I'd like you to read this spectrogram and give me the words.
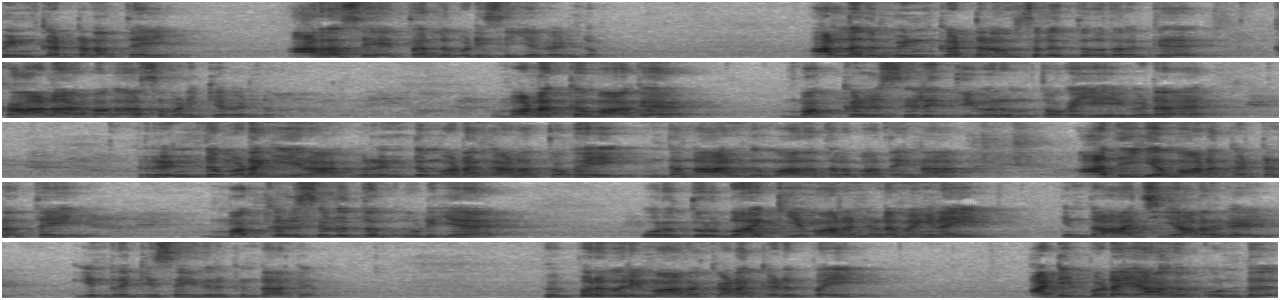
மின் கட்டணத்தை அரசே தள்ளுபடி செய்ய வேண்டும். அல்லது மின் கட்டணம் செலுத்துவதற்கு கால அவகாசம் அளிக்க வேண்டும். வழக்கமாக மக்கள் செலுத்தி வரும் தொகையை விட ரெண்டு மடங்கினா ரெண்டு மடங்கான தொகை இந்த நான்கு மாதத்தில் பார்த்தீங்கன்னா அதிகமான கட்டணத்தை மக்கள் செலுத்தக்கூடிய ஒரு துர்பாக்கியமான நிலைமையினை இந்த ஆட்சியாளர்கள் இன்றைக்கு செய்திருக்கின்றார்கள். பிப்ரவரி மாத கணக்கெடுப்பை அடிப்படையாக கொண்டு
